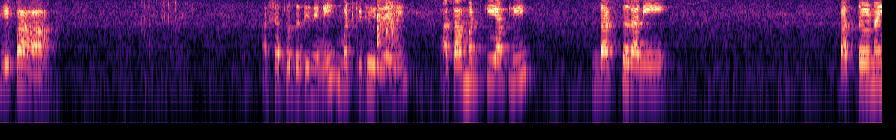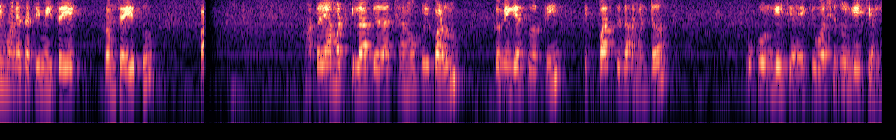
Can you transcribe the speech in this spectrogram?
हे पहा. अशा पद्धतीने मी मटकी ठेवली आहे. आता मटकी आपली दाटसर आणि पातळ नाही होण्यासाठी मी इथं एक चमचा येसू. आता या मटकीला आपल्याला छान उकळी काढून कमी गॅसवरती एक पाच ते दहा मिनटं उकळून घ्यायची आहे किंवा शिजून घ्यायची आहे.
